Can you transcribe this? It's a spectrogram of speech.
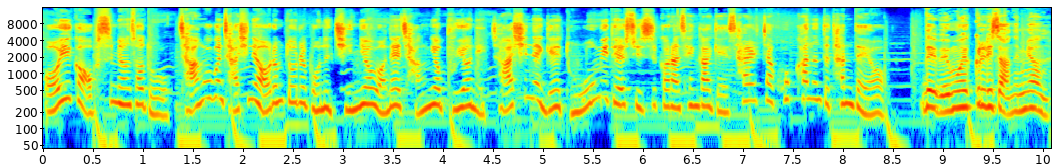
어이가 없으면서도 장욱은 자신의 얼음돌을 보는 진여원의 장녀 부연이 자신에게 도움이 될 수 있을 거란 생각에 살짝 혹하는 듯한데요. 내 외모에 끌리지 않으면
